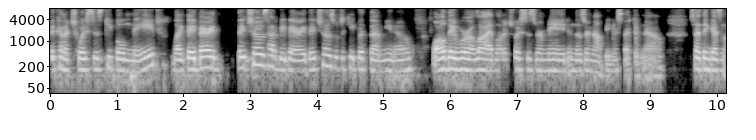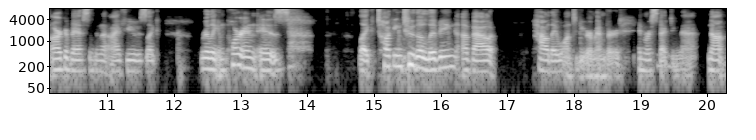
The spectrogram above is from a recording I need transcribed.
the kind of choices people made. Like they buried they chose how to be buried. They chose what to keep with them you know. While they were alive a lot of choices were made and those are not being respected now. So i think as an archivist something that i view is like really important is like talking to the living about how they want to be remembered and respecting mm-hmm. that. Not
